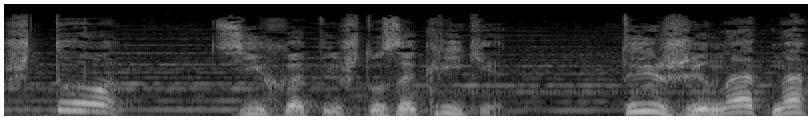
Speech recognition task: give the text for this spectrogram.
«Что?» «Тихо ты, что за крики?» «Ты женат на...»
